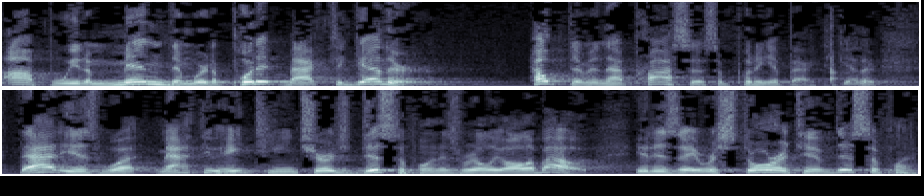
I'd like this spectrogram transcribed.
up. We are to mend them. We're to put it back together. Help them in that process of putting it back together. That is what Matthew 18 church discipline is really all about. It is a restorative discipline.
